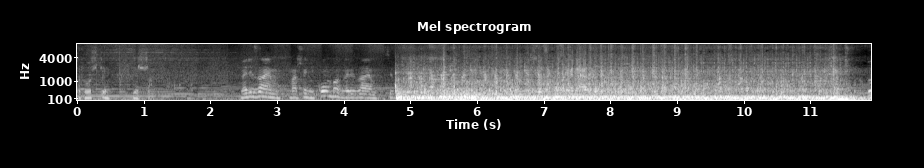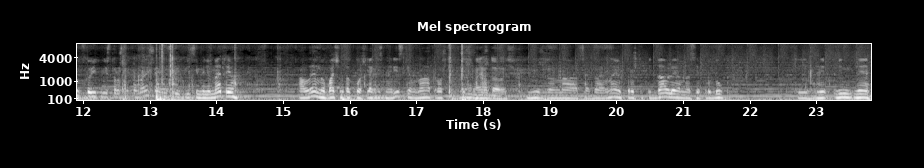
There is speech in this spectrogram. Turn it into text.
трошки гірша. Нарізаємо в машині комбо, нарізаємо ці Тут стоїть ніж трошки поменше, стоїть 8 мм. Але ми бачимо також якість нарізки, вона трошки більша, ніж на це. Да, вона їх трошки піддавлює, у нас є продукт. який не, він не,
